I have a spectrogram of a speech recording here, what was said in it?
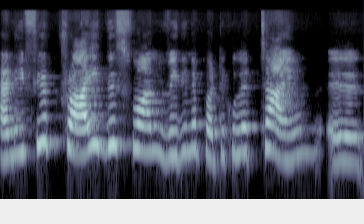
And if you try this one within a particular time uh,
